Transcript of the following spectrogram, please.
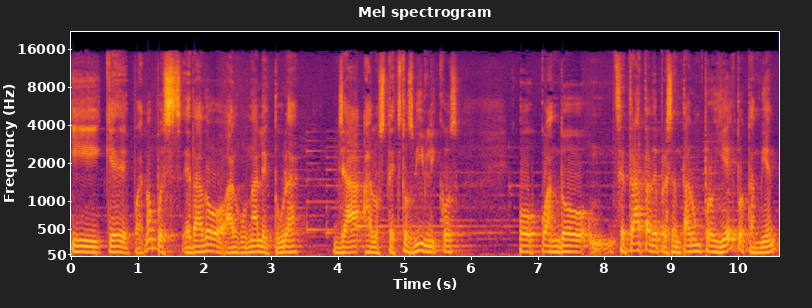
y que, bueno, pues he dado alguna lectura ya a los textos bíblicos, o cuando se trata de presentar un proyecto también,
